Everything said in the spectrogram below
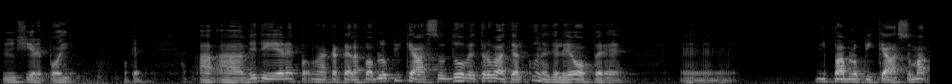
riuscire poi ok, a, a vedere, una cartella Pablo Picasso dove trovate alcune delle opere eh, di Pablo Picasso, ma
